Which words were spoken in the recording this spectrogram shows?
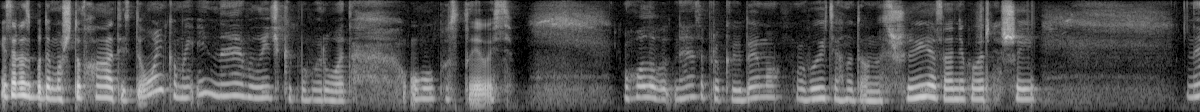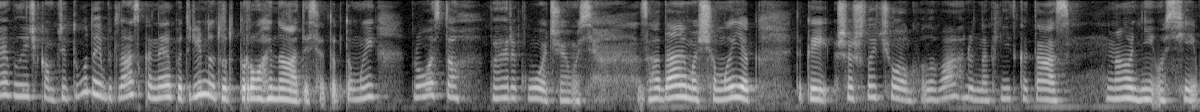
І зараз будемо штовхатись долоньками і невеличкий поворот. Опустились. Голову не запрокидуємо. Витягнута у нас шия, задня поверхня шиї. Невеличка амплітуда, і, будь ласка, не потрібно тут прогинатися. Тобто ми просто перекочуємося. Згадаємо, що ми як такий шашличок, голова, грудна клітка, таз на одній осі.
